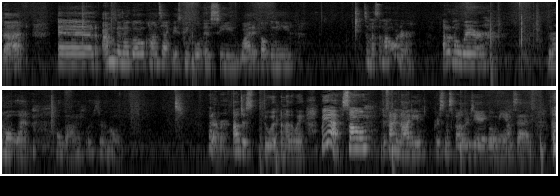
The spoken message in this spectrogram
that. And I'm gonna go contact these people and see why they felt the need to mess up my order. I don't know where the remote went. Hold on, where's the remote? Whatever, I'll just do it another way. But yeah, so define naughty, Christmas colors, yeah, go me, I'm sad.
